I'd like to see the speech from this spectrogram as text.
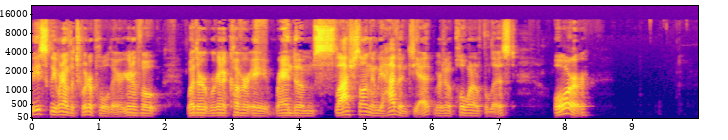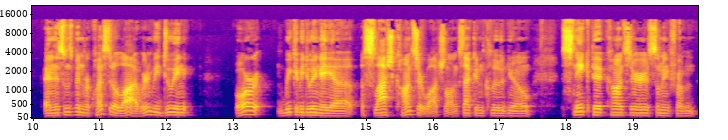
basically we're gonna have the Twitter poll there. You're gonna vote whether we're gonna cover a random Slash song that we haven't yet. We're gonna pull one out of the list, or and this one's been requested a lot. We're gonna be doing, or we could be doing a uh, a slash concert watch along. So that could include, you know, Snake Pit concert, something from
